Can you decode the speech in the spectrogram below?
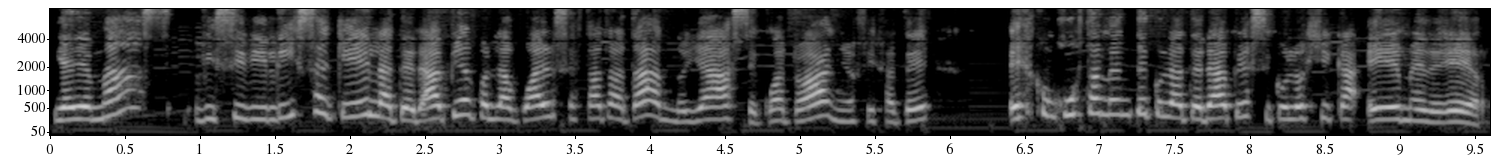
y además visibiliza que la terapia con la cual se está tratando ya hace cuatro años, fíjate, es con, justamente con la terapia psicológica EMDR.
